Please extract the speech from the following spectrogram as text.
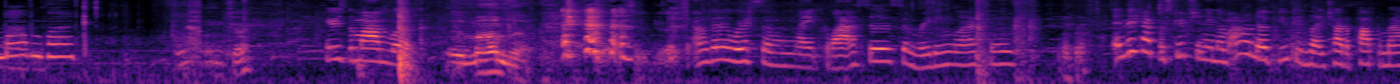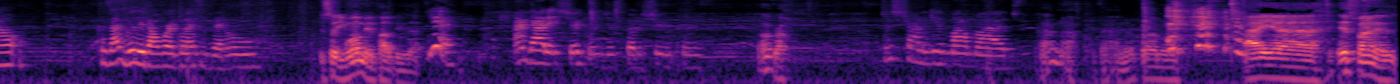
Mom look. Okay. Here's the mom look. The mom look. I'm gonna wear some like glasses, some reading glasses. Okay. And they have prescription in them. I don't know if you can like try to pop them out. Cause I really don't wear glasses at all. So you want me to pop these out? Yeah. I got it strictly just for the shoot cause Okay. just trying to give mom vibes. I don't know. Nah, no problem. I uh, it's funny. A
